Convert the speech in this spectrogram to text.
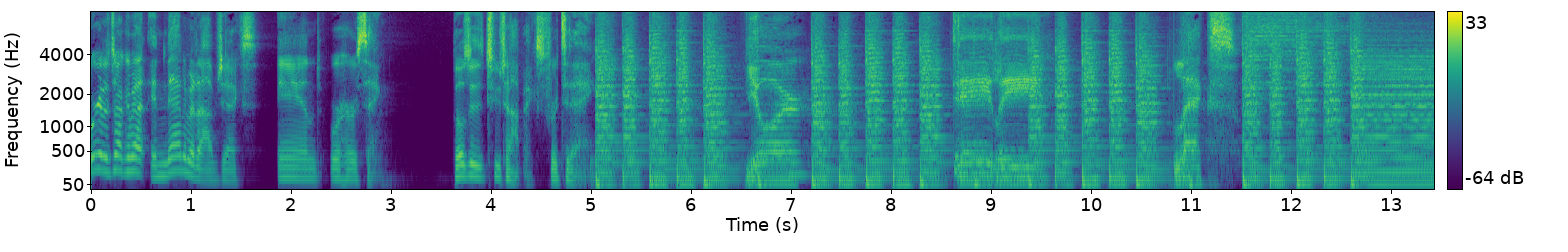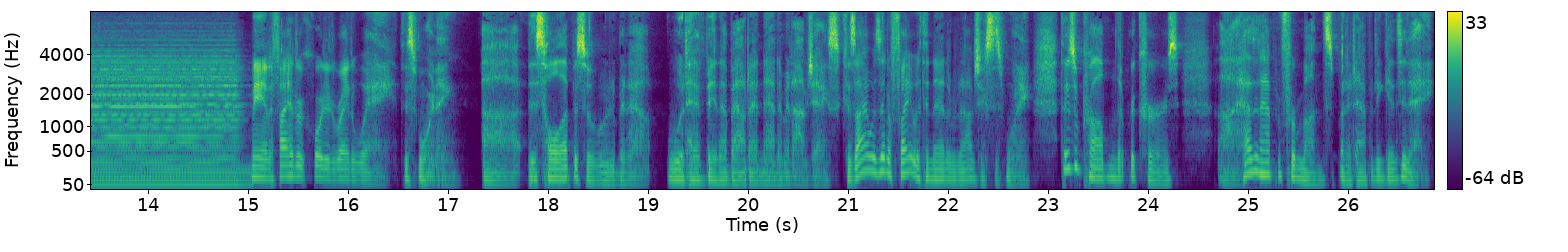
We're going to talk about inanimate objects and rehearsing. Those are the two topics for today. Your daily Lex. Man, if I had recorded right away this morning, uh, this whole episode would have been out, would have been about inanimate objects because I was in a fight with inanimate objects this morning. There's a problem that recurs. Uh, hasn't happened for months, but it happened again today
